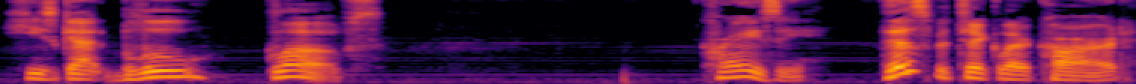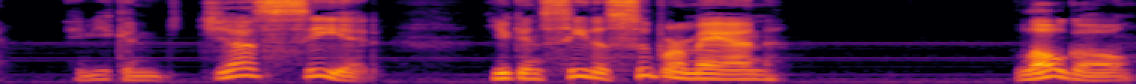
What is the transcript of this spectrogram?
He's got blue gloves. Crazy. This particular card if you can just see it you can see the Superman logo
